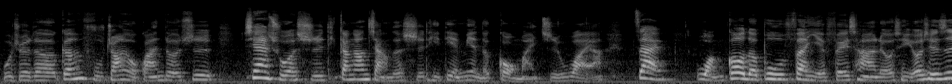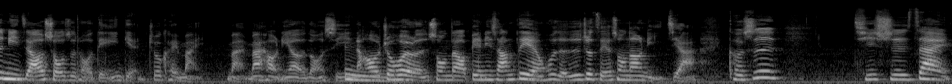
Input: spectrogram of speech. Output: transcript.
我觉得跟服装有关的是，现在除了实体刚刚讲的实体店面的购买之外啊，在网购的部分也非常的流行，尤其是你只要手指头点一点就可以买买买好你要的东西，然后就会有人送到便利商店，或者是就直接送到你家。可是，其实，在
